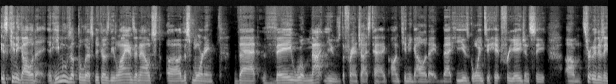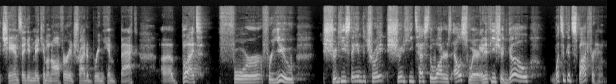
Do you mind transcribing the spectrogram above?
is Kenny Golladay, and he moves up the list because the Lions announced uh, this morning that they will not use the franchise tag on Kenny Golladay, that he is going to hit free agency. Um, certainly, there's a chance they can make him an offer and try to bring him back. Uh, but for for you, should he stay in Detroit? Should he test the waters elsewhere? And if he should go, what's a good spot for him?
